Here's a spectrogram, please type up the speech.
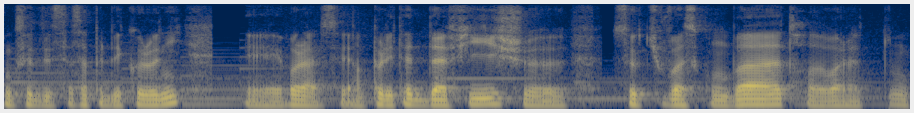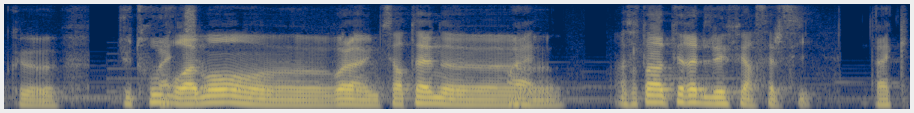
Donc, c'est ça s'appelle des colonies. Et voilà, c'est un peu les têtes d'affiche, ceux que tu vois se combattre. voilà. Donc, tu trouves Ouais, vraiment voilà, une certaine, Ouais. un certain intérêt de les faire, celles-ci. Tac.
